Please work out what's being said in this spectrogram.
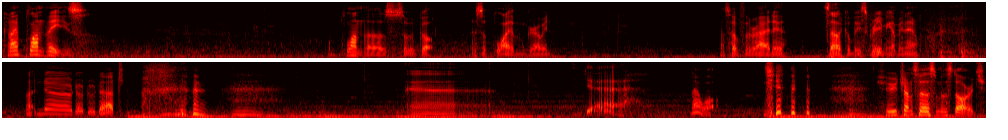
Can I plant these? We'll plant those so we've got a supply of them growing. Let's hope for the right idea. Salic will be screaming at me now. Like, no, don't do that. uh, yeah. Now what? Should we transfer some of the storage?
